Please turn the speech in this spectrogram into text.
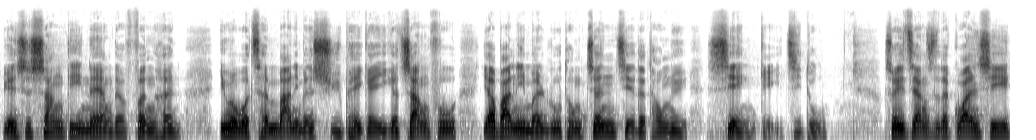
原是上帝那样的愤恨，因为我曾把你们许配给一个丈夫，要把你们如同贞洁的童女献给基督。所以这样子的关系，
